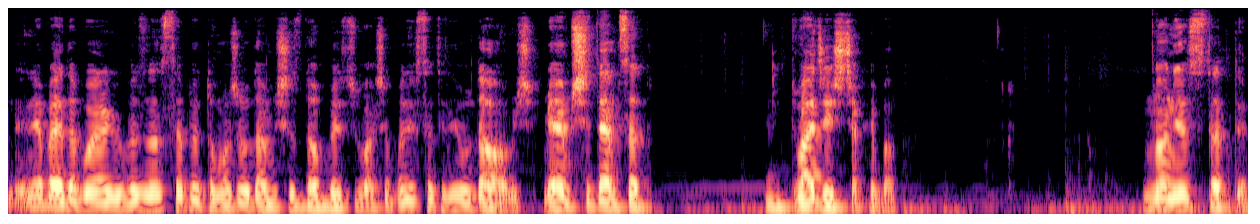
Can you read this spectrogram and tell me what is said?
Nie, nie będę, bo jakby bez następny to może uda mi się zdobyć właśnie, bo niestety nie udało mi się. Miałem 720 chyba. No niestety.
